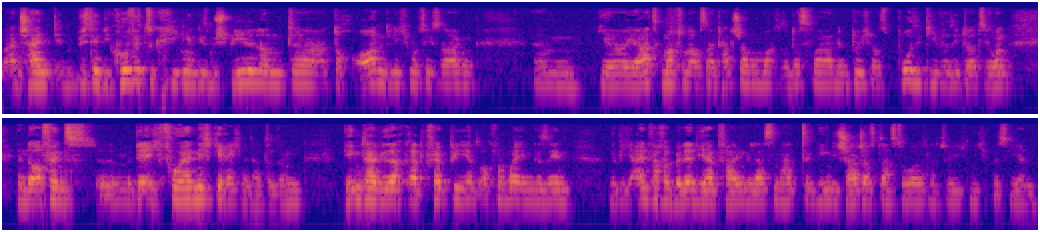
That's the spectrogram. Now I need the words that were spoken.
anscheinend ein bisschen die Kurve zu kriegen in diesem Spiel und äh, hat doch ordentlich, muss ich sagen, ähm, hier Yards gemacht und auch seinen Touchdown gemacht. Also das war eine durchaus positive Situation in der Offense, äh, mit der ich vorher nicht gerechnet hatte. Dann Gegenteil, wie gesagt, gerade Crabtree, ich habe es auch nochmal eben gesehen, wirklich einfache Bälle, die er fallen gelassen hat. Gegen die Chargers darf sowas natürlich nicht passieren.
